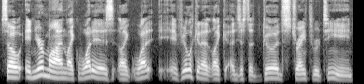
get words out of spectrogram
So in your mind, like what is like what if you're looking at like a, just a good strength routine,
